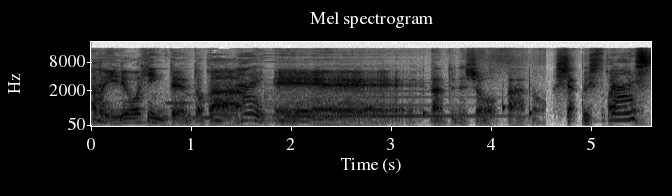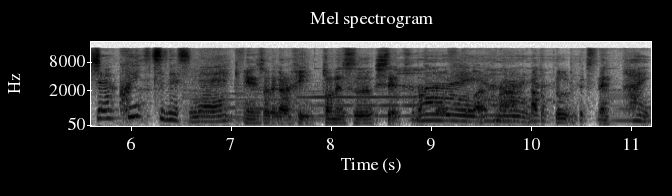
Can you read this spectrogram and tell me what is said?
あと医療品店とか、はいえー、なんて言うんでしょう、あの、試着室とか、あ、試着室ですね。はえー、それからフィットネス施設とか、はいはいあとプールですね。い。はい。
